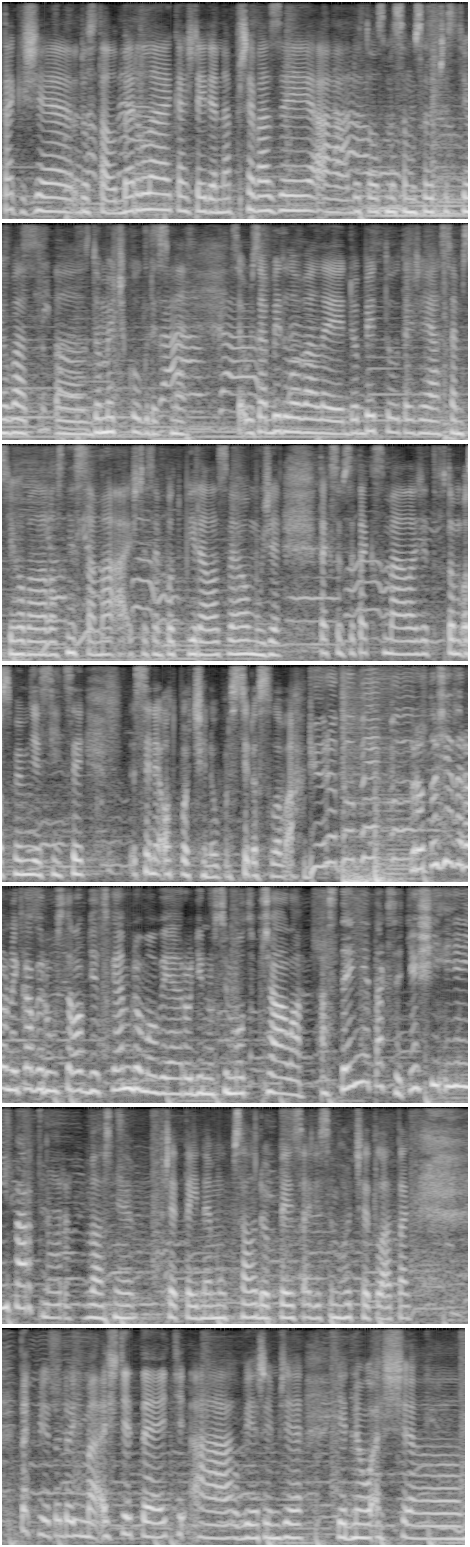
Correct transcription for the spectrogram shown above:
takže dostal berle každý den na převazy a do toho jsme se museli přestěhovat uh, z domečku, kde jsme se už zabydlovali do bytu, takže já jsem stěhovala vlastně sama a ještě jsem podpírala svého muže, tak jsem se tak smála, že v tom osmi měsíci si neodpočinu, prostě doslova. Protože Veronika vyrůstala v dětském domově, rodinu si moc přála a stejně tak se těší i její partner. Vlastně před týdnem mu psal dopis a když jsem ho četla, tak tak mě to dojímá ještě teď a věřím, že jednou až uh,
